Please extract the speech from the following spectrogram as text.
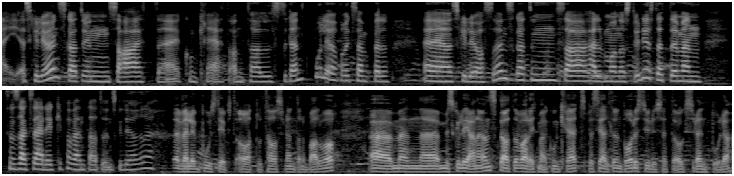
Nei, jeg skulle jo ønske at hun sa et eh, konkret antall studentboliger, f.eks. Eh, og skulle jo også ønske at hun sa elleve måneders studiestøtte, men som sagt så er det jo ikke forventa at hun skulle gjøre det. Det er veldig positivt at hun tar studentene på alvor, eh, men eh, vi skulle gjerne ønske at det var litt mer konkret, spesielt rundt både studiestøtte og studentboliger.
